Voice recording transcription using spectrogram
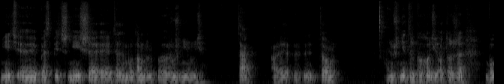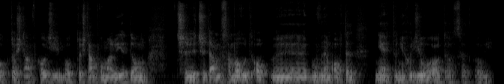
mieć y, bezpieczniejsze y, ten, bo tam różni ludzie. Tak, ale y, to już nie tylko chodzi o to, że bo ktoś tam wchodzi, bo ktoś tam pomaluje dom, czy, czy tam samochód głównym o ten. Nie, to nie chodziło o to Sadkowi.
